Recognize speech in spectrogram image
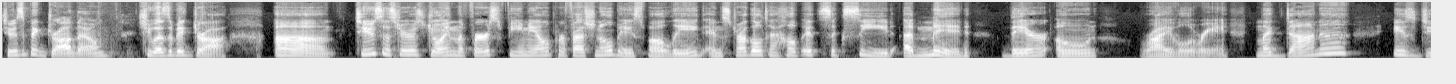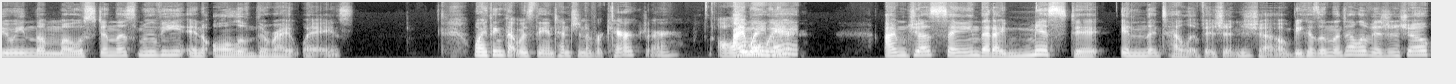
She was a big draw, though. She was a big draw. Um, two sisters join the first female professional baseball league and struggle to help it succeed amid their own rivalry. Madonna is doing the most in this movie in all of the right ways. Well, I think that was the intention of her character. All the I'm way aware. I'm just saying that I missed it in the television show because in the television show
